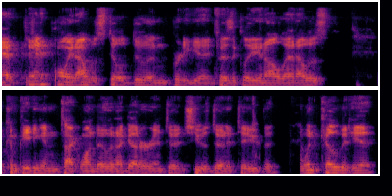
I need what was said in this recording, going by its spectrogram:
at that point, I was still doing pretty good physically and all that. I was competing in Taekwondo and I got her into it. She was doing it too. But when COVID hit,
